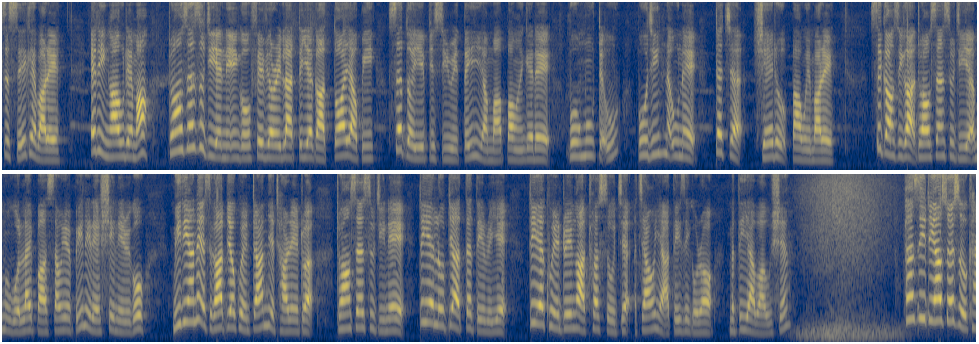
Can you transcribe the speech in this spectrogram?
စစ်ဆေးခဲ့ပါတယ်။အဲ့ဒီ9ဦးထဲမှာဒေါအောင်ဆန်းစုကြည်ရဲ့နေအိမ်ကိုဖေဖော်ဝါရီလ၁ရက်ကတွားရောက်ပြီးဆက်သွယ်ရေးပစ္စည်းတွေသိမ်းရမှာပါဝင်ခဲ့တဲ့ ဗိုလ်မှူးတဦးဗိုလ်ကြီး2ဦးနဲ့တက်ချက်ရဲတို့ပါဝင်ပါတယ်။စစ်ကောင်စီကဒေါအောင်ဆန်းစုကြည်ရဲ့အမှုကိုလိုက်ပါဆောင်ရွက်ပေးနေတဲ့ရှေ့နေတွေကိုမီဒီယာနဲ့စကားပြောခွင့်တားမြစ်ထားတဲ့အတွက်ဒေါအောင်ဆန်းစုကြည်နဲ့တရလိုပြတက်သေးတွေရဲ့တရခွင်တွင်းကထွက်ဆိုချက်အကြောင်းအရာအသေးစိတ်ကိုတော့မသိရပါဘူးရှင်။ဖန်စီတရားစွဲဆိုခံ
